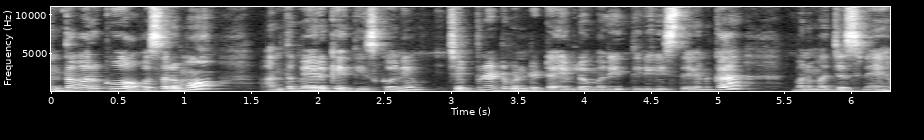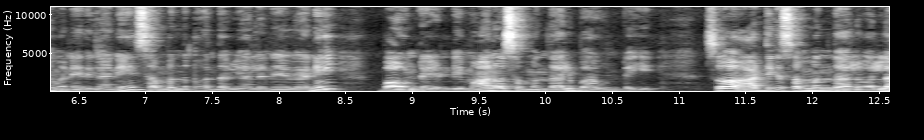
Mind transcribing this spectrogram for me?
ఎంతవరకు అవసరమో అంత మేరకే తీసుకొని చెప్పినటువంటి టైంలో మరీ తిరిగి ఇస్తే కనుక మన మధ్య స్నేహం అనేది కానీ సంబంధ బాంధవ్యాలు అనేవి కానీ బాగుంటాయండి. మానవ సంబంధాలు బాగుంటాయి. సో ఆర్థిక సంబంధాల వల్ల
